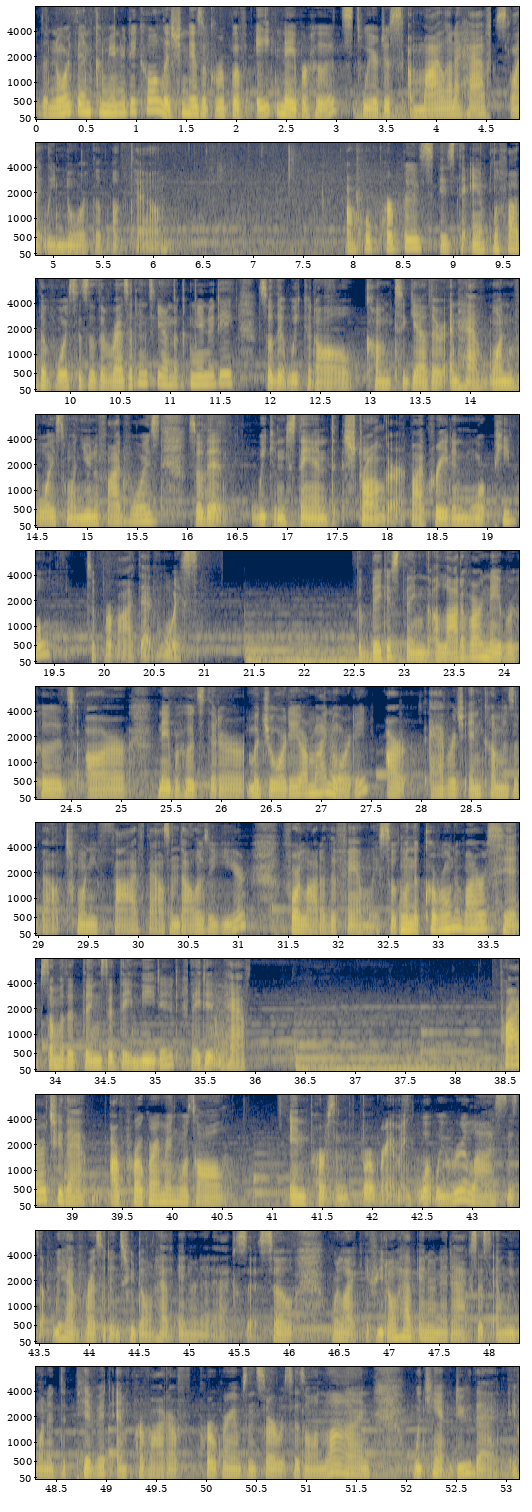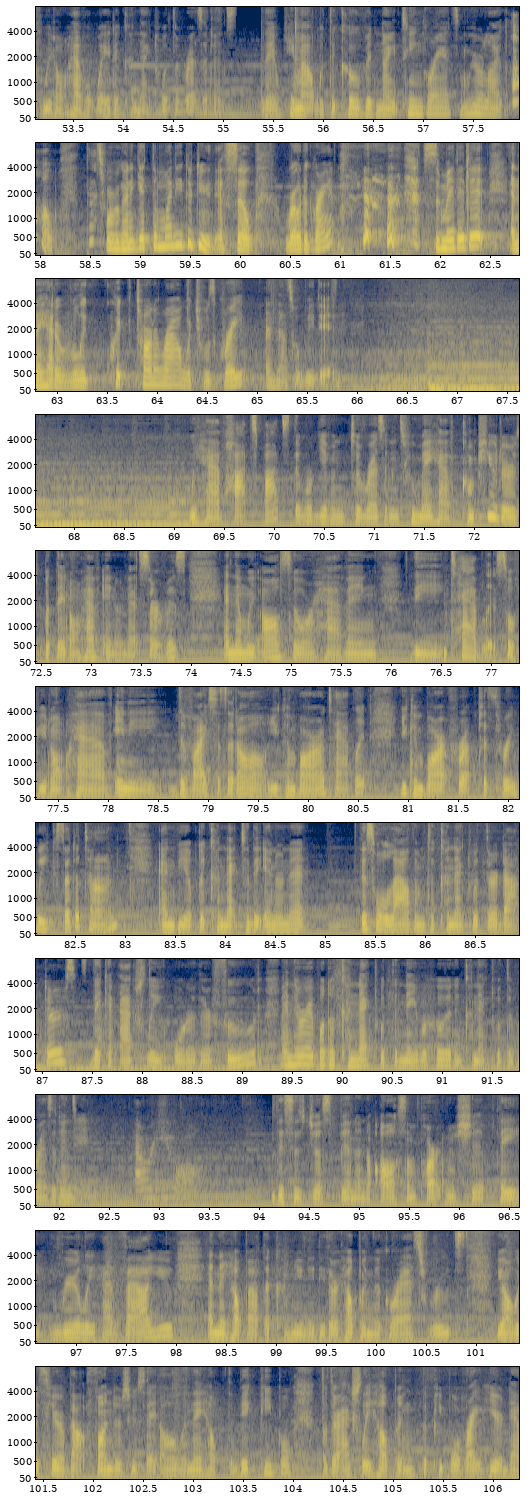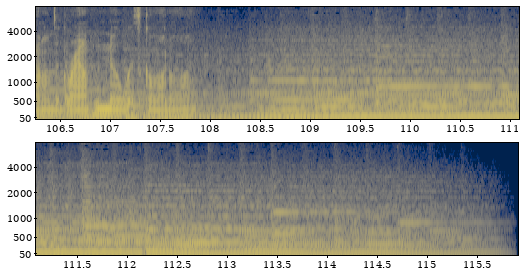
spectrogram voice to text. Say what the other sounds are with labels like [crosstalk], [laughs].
The North End Community Coalition is a group of eight neighborhoods. We are just a mile and a half slightly north of Uptown. Our whole purpose is to amplify the voices of the residents here in the community so that we could all come together and have one voice, one unified voice, so that we can stand stronger by creating more people to provide that voice. The biggest thing, a lot of our neighborhoods are neighborhoods that are majority or minority. Our average income is about $25,000 a year for a lot of the families. So when the coronavirus hit, some of the things that they needed, they didn't have. Prior to that, our programming was all in person programming. What we realized is that we have residents who don't have internet access. So we're like, if you don't have internet access and we wanted to pivot and provide our programs and services online, we can't do that if we don't have a way to connect with the residents. They came out with the COVID 19 grants, and we were like, oh, that's where we're going to get the money to do this. So, wrote a grant, [laughs] submitted it, and they had a really quick turnaround, which was great, and that's what we did. We have hotspots that were given to residents who may have computers but they don't have internet service. And then we also are having the tablet. So if you don't have any devices at all, you can borrow a tablet. You can borrow it for up to three weeks at a time and be able to connect to the internet this will allow them to connect with their doctors. They can actually order their food and they're able to connect with the neighborhood and connect with the residents. How are you? This has just been an awesome partnership. They really have value and they help out the community. They're helping the grassroots. You always hear about funders who say, oh, and they help the big people, but they're actually helping the people right here down on the ground who know what's going on.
